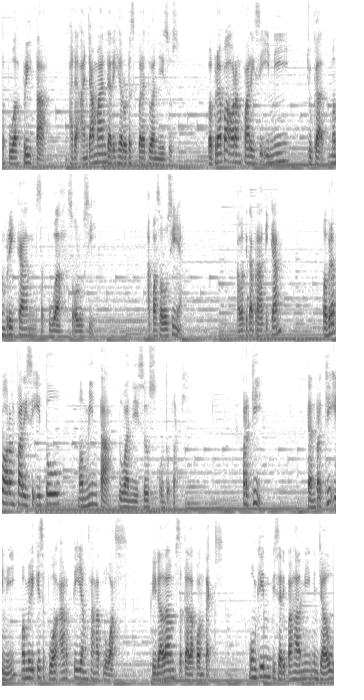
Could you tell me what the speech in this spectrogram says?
sebuah berita, ada ancaman dari Herodes kepada Tuhan Yesus. Beberapa orang Farisi ini juga memberikan sebuah solusi. Apa solusinya? Kalau kita perhatikan, beberapa orang Farisi itu meminta Tuhan Yesus untuk pergi. Pergi. Dan pergi ini memiliki sebuah arti yang sangat luas di dalam segala konteks mungkin bisa dipahami menjauh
